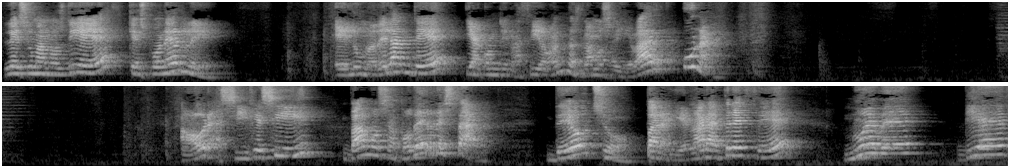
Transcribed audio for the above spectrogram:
Le sumamos 10, que es ponerle el 1 delante, y a continuación nos vamos a llevar una. Ahora sí que sí, vamos a poder restar. De 8 para llegar a 13, 9, 10,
